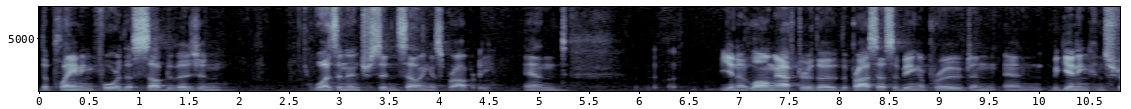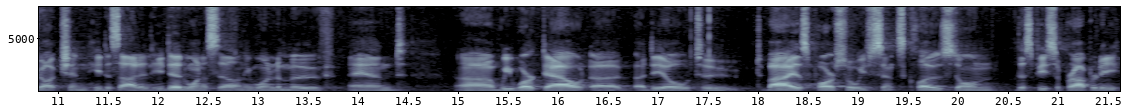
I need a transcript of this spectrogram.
the planning for the subdivision, wasn't interested in selling his property. And you know, long after the, the process of being approved and, and beginning construction, he decided he did want to sell and he wanted to move. And uh, we worked out a, a deal to, to buy his parcel. We've since closed on this piece of property.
